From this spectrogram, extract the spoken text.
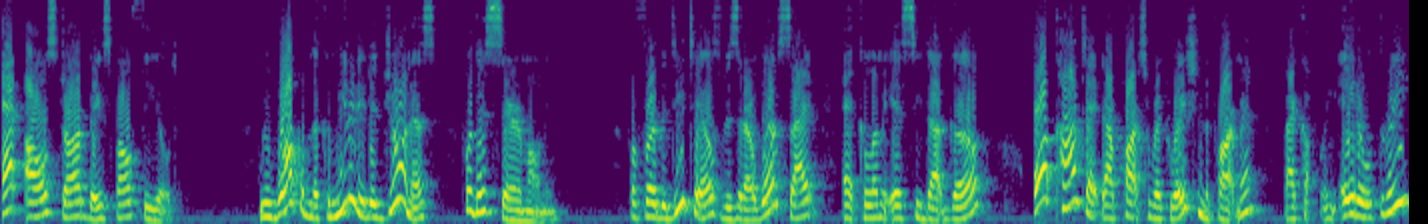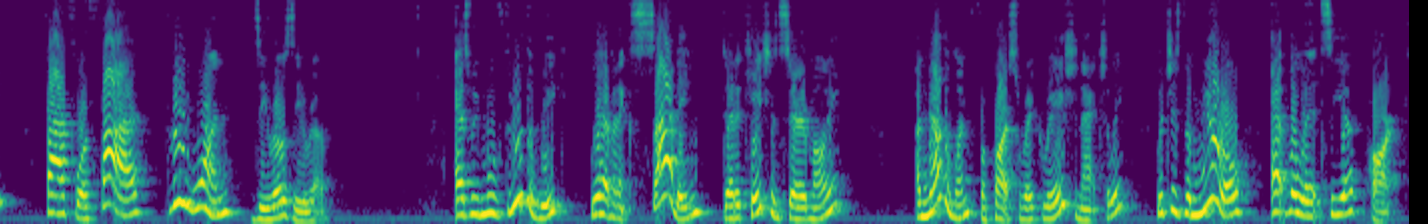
at All Star Baseball Field. We welcome the community to join us for this ceremony. For further details, visit our website at columbiasc.gov or contact our Parks and Recreation Department by calling 803 545 3100. As we move through the week, we have an exciting dedication ceremony, another one for Parks and Recreation actually, which is the mural at Valencia Park.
